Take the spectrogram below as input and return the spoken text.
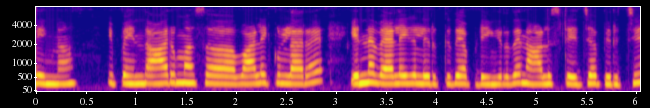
ஓகேங்கண்ணா. இப்போ இந்த ஆறு மாத வாழைக்குள்ளார என்ன வேலைகள் இருக்குது அப்படிங்கிறத நாலு ஸ்டேஜாக பிரித்து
